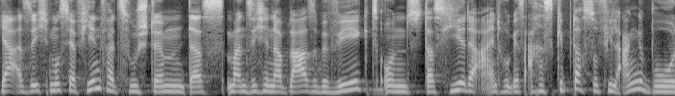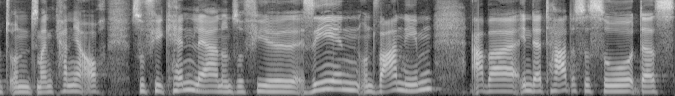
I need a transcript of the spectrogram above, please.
Ja, also ich muss ja auf jeden Fall zustimmen, dass man sich in der Blase bewegt und dass hier der Eindruck ist, ach, es gibt doch so viel Angebot und man kann ja auch so viel kennenlernen und so viel sehen und wahrnehmen. Aber in der Tat ist es so, dass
